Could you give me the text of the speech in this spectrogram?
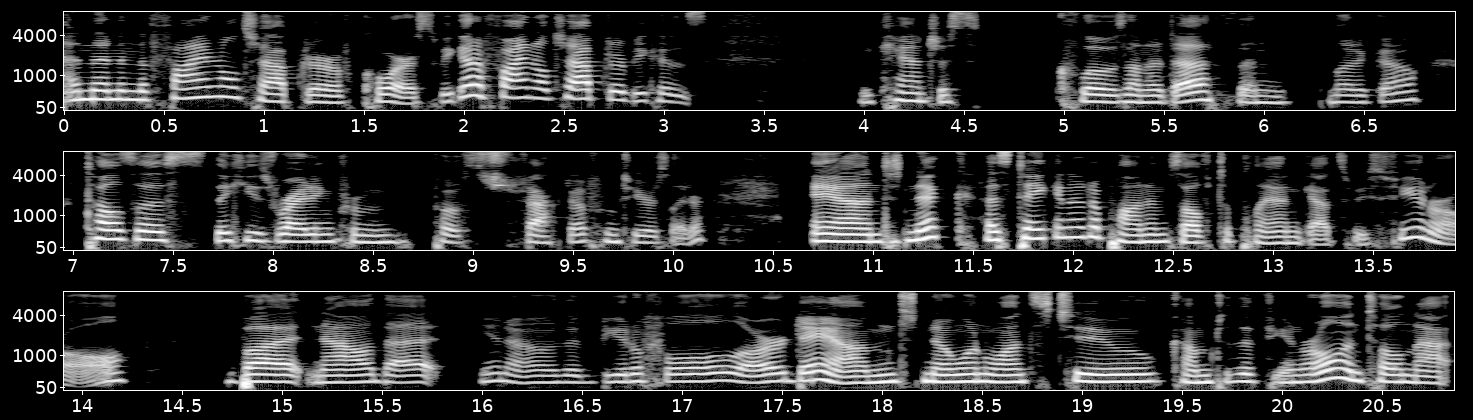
And then in the final chapter, of course, we get a final chapter because we can't just close on a death and let it go. Tells us that he's writing from post facto from two years later. And Nick has taken it upon himself to plan Gatsby's funeral. But now that, you know, the beautiful are damned, no one wants to come to the funeral until Nat-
